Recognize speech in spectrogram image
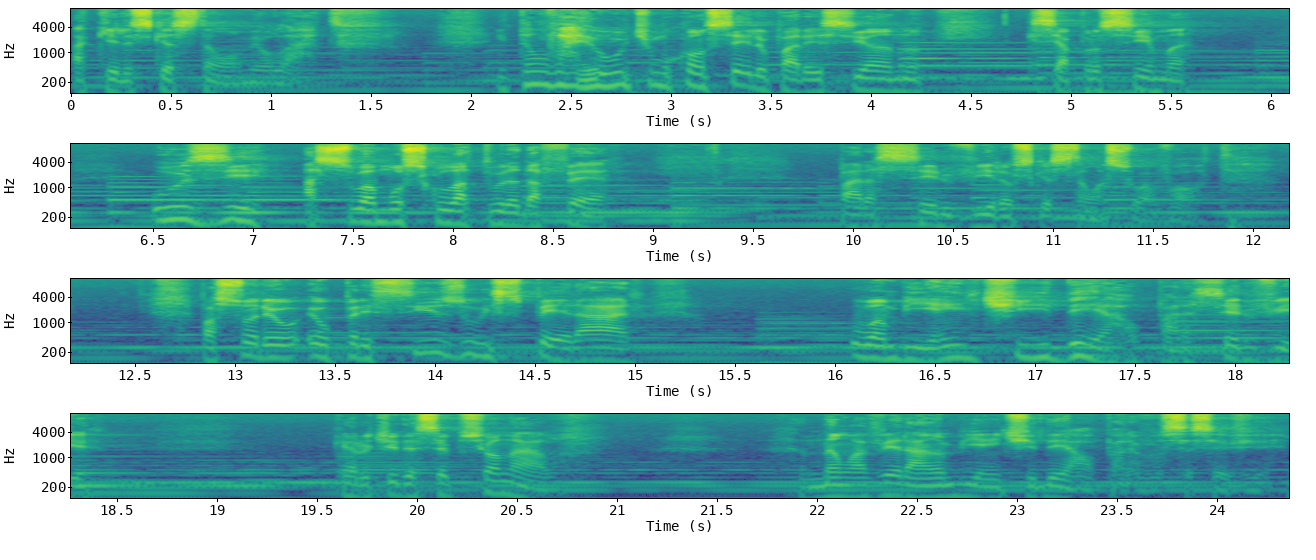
aqueles que estão ao meu lado. Então, vai o último conselho para esse ano que se aproxima. Use a sua musculatura da fé para servir aos que estão à sua volta. Pastor, eu, eu preciso esperar o ambiente ideal para servir. Quero te decepcioná-lo. Não haverá ambiente ideal para você servir.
